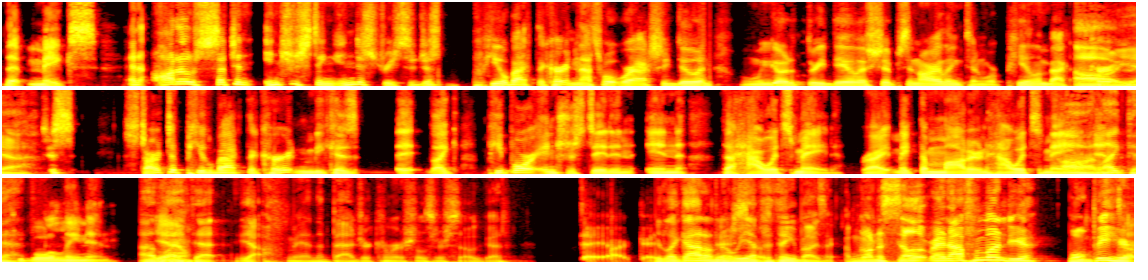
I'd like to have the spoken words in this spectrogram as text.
that makes and auto's such an interesting industry. So just peel back the curtain. That's what we're actually doing when we go to three dealerships in Arlington. We're peeling back the Oh curtain yeah. just start to peel back the curtain because it, like people are interested in in the how it's made right make the modern how it's made Oh, I and like that. people will lean in I like know? that. Yeah, oh, man, the Badger commercials are so good. they are good You're like, I don't know. They're We have to think about. it. He's like, I'm going to sell it right out from under you. Won't be here.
